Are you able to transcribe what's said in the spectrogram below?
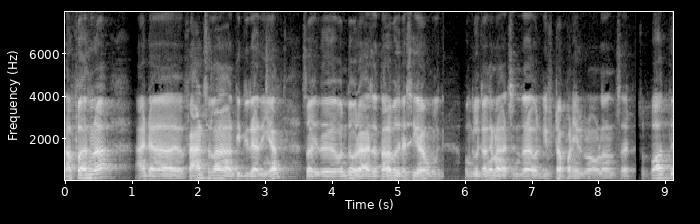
தப்பாதுன்னா அண்ட் ஃபேன்ஸ் எல்லாம் திட்டிடாதீங்க. ஸோ இது வந்து ஒரு ஆஸ் அ தளபதி ரசிகராக உங்களுக்கு உங்களுக்காக நான் சின்னதாக ஒரு கிஃப்டாக பண்ணியிருக்கிறோம். அவ்வளோதான் சார் ஸோ பார்த்து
